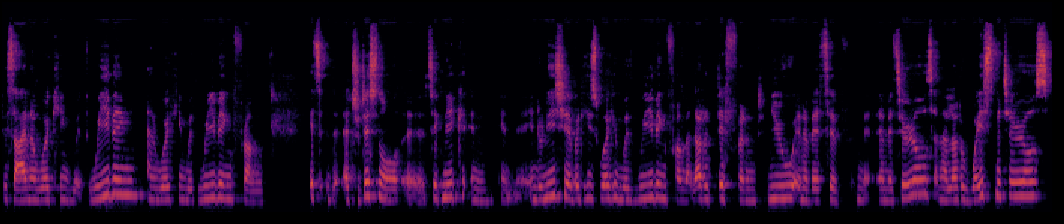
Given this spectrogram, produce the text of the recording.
designer working with weaving and working with weaving from it's a traditional uh, technique in, in Indonesia, but he's working with weaving from a lot of different new innovative materials and a lot of waste materials.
